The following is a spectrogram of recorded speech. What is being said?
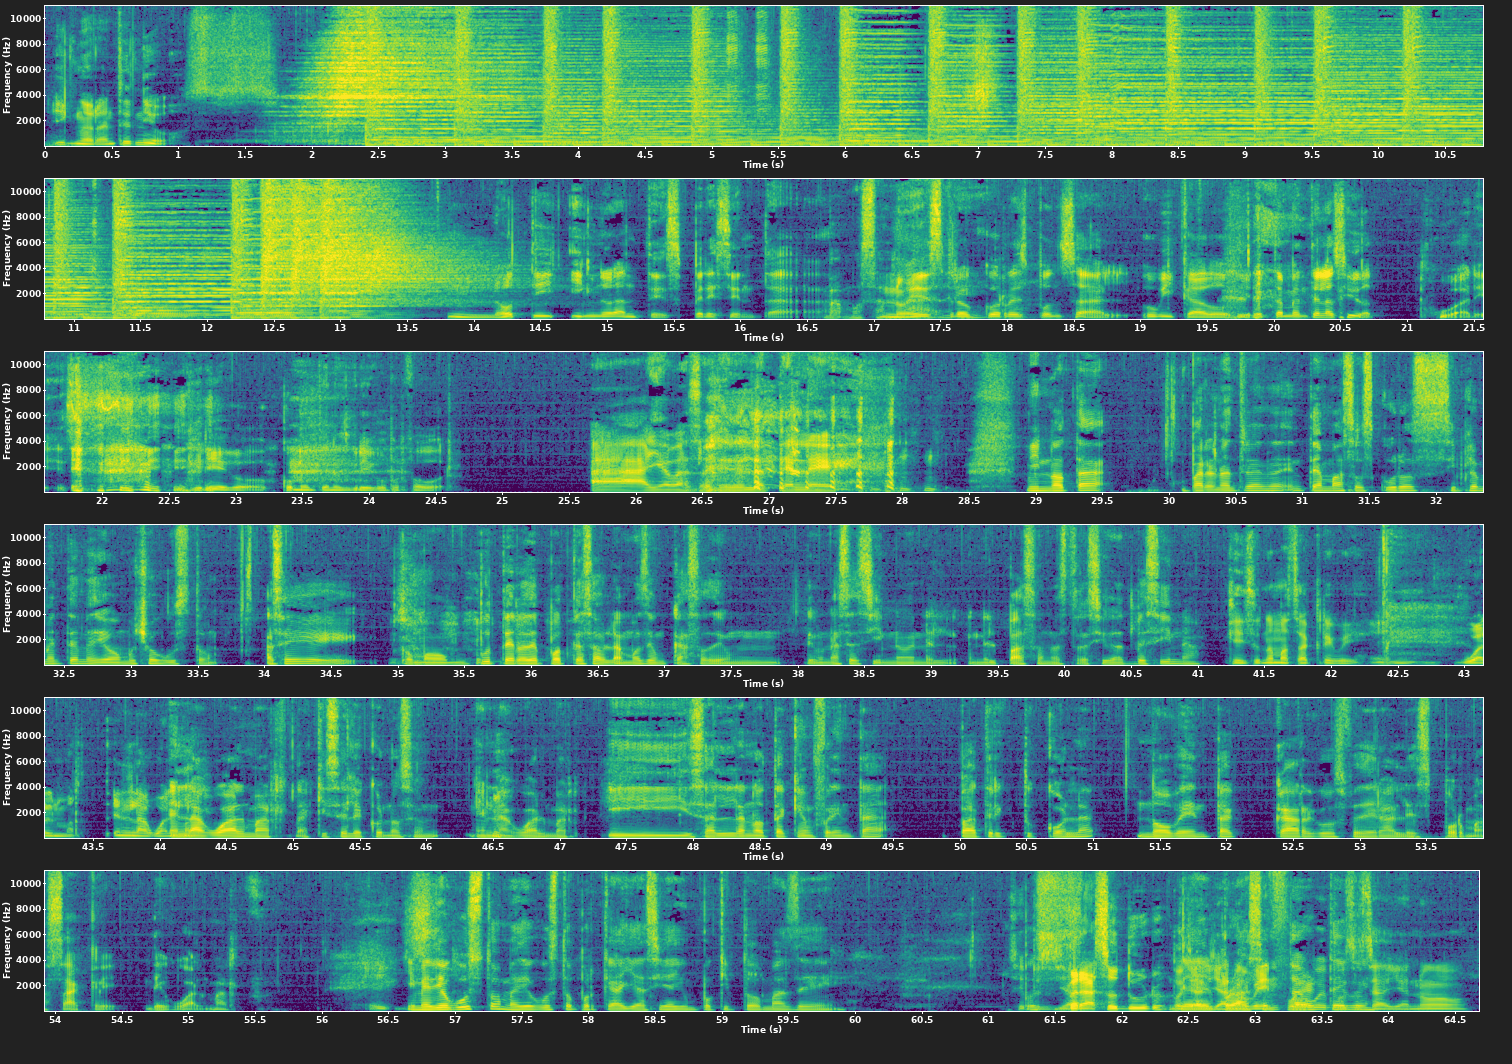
Ignorantes News. Noti Ignorantes presenta Vamos a nuestro madre. corresponsal ubicado directamente en la ciudad Juárez. griego, coméntenos griego, por favor. Ah, ya va a salir en la tele. Mi nota, para no entrar en- temas oscuros, simplemente me dio mucho gusto. Hace como un putero de podcast hablamos de un caso de un, de un asesino en el, en el Paso, nuestra ciudad vecina. Que hizo una masacre, güey. En Walmart. En la Walmart. En la Walmart, aquí se le conoce un- en la Walmart. Y sale la nota que enfrenta Patrick Tucola 90 cargos federales por masacre de Walmart. Y me dio gusto, me dio gusto porque allá sí hay un poquito más de... Sí, Pues, ya- Brazo duro. pues ya, del ya brazo 90, güey. Pues, o sea, ya no.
